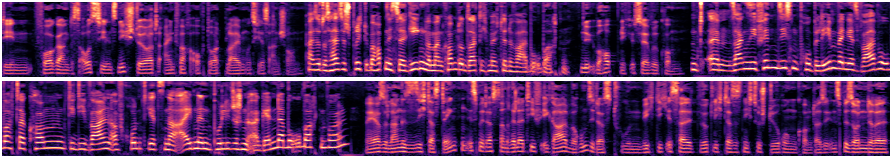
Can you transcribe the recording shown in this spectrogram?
den Vorgang des Auszählens nicht stört, einfach auch dort bleiben und sich das anschauen. Also das heißt, es spricht überhaupt nichts dagegen, wenn man kommt und sagt, ich möchte eine Wahl beobachten? Nee, überhaupt nicht. Ist sehr willkommen. Und ähm, sagen Sie, finden Sie es ein Problem, wenn jetzt Wahlbeobachter kommen, die die Wahlen aufgrund jetzt einer eigenen politischen Agenda beobachten wollen? Naja, solange sie sich das denken, ist mir das dann relativ egal, warum sie das tun. Wichtig ist halt wirklich, dass es nicht zu Störungen kommt. Also insbesondere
